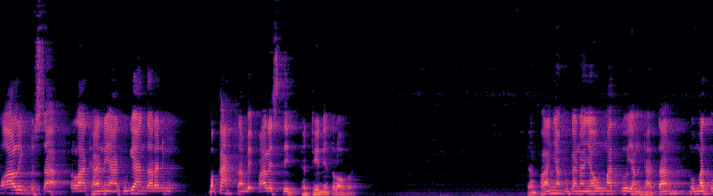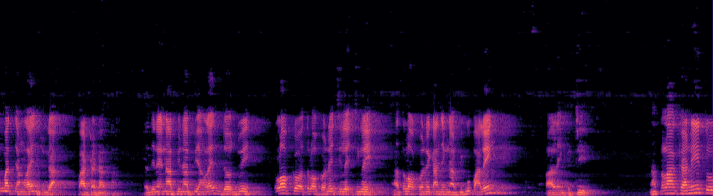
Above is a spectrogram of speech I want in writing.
paling besar. Telagane aku ki antara Mekah sampai Palestina, gedene telaga. Dan banyak bukan hanya umatku yang datang, umat-umat yang lain juga pada datang. Jadi nabi-nabi yang lain duwe logo telogone cilik-cilik. Nah, telogone Kanjeng Nabi ku paling paling gede. Nah, telagane itu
